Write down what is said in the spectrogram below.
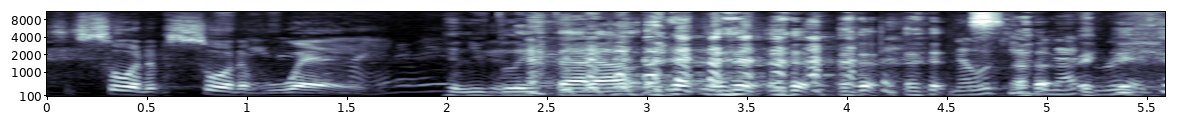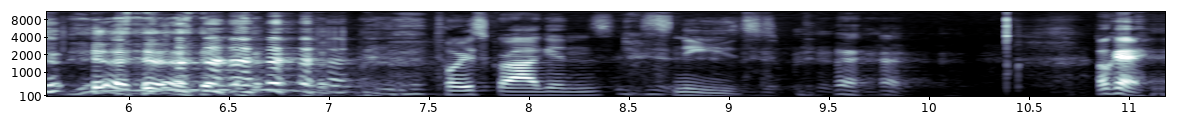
yeah, sort of, sort of way. Can you bleep that out? No, we're keeping that's rich. Torry Scroggins sneezed. Okay.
